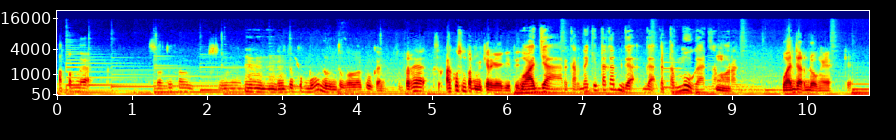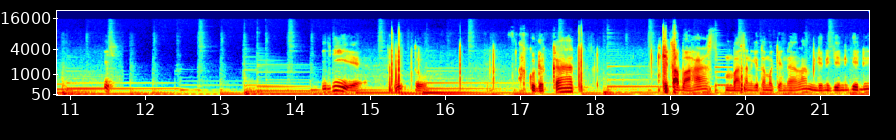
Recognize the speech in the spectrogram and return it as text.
apa nggak suatu hal sebenarnya Hmm. yang cukup bodoh untuk kau lakukan sebenarnya aku sempat mikir kayak gitu Wajar, karena kita kan nggak nggak ketemu kan sama Hmm. orang. wajar dong ya kayak ih iya itu aku dekat kita bahas pembahasan kita makin dalam gini gini gini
